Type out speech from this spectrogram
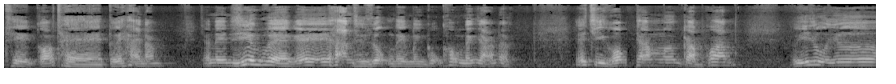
thì có thể tới 2 năm. Cho nên riêng về cái hạn sử dụng thì mình cũng không đánh giá được. Thế chỉ có xem cảm quan. Ví dụ như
